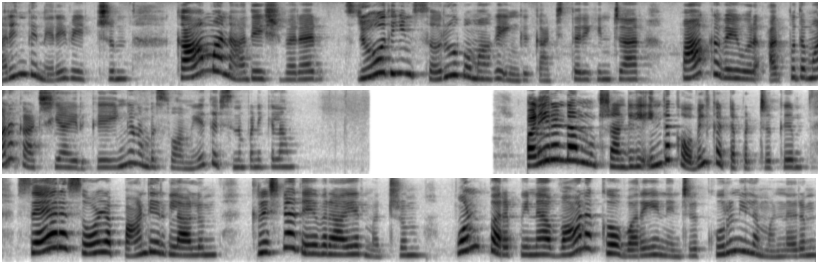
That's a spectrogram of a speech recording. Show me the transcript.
அறிந்து நிறைவேற்றும் காமநாதேஸ்வரர் ஜோதியின் சொரூபமாக இங்கு காட்சி தருகின்றார். பார்க்கவே ஒரு அற்புதமான காட்சியாக இருக்குது இங்கே நம்ம சுவாமியை தரிசனம் பண்ணிக்கலாம். பனிரெண்டாம் நூற்றாண்டில் இந்த கோவில் கட்டப்பட்டிருக்கு. சேர சோழ பாண்டியர்களாலும் கிருஷ்ணதேவராயர் மற்றும் பொன் பரப்பின வானக்கோ வரையன் என்ற குறுநில மன்னரும்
